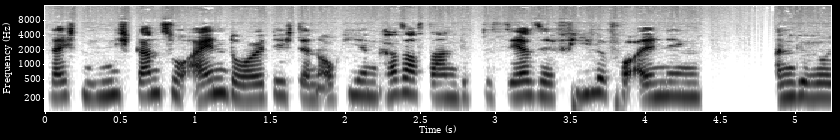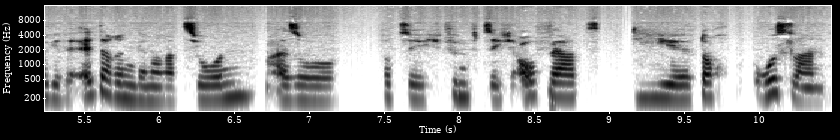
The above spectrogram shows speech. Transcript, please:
vielleicht nicht ganz so eindeutig, denn auch hier in Kasachstan gibt es sehr, sehr viele, vor allen Dingen Angehörige der älteren Generation, also 40, 50 aufwärts, die doch Russland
